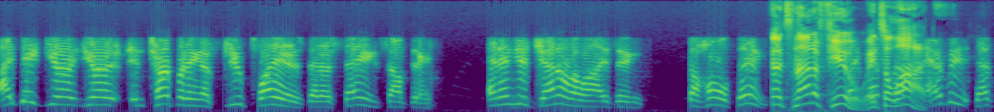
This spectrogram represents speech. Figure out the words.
I think you're you're interpreting a few players that are saying something, and then you're generalizing the whole thing. It's not a few. Like, it's a lot. Every that's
